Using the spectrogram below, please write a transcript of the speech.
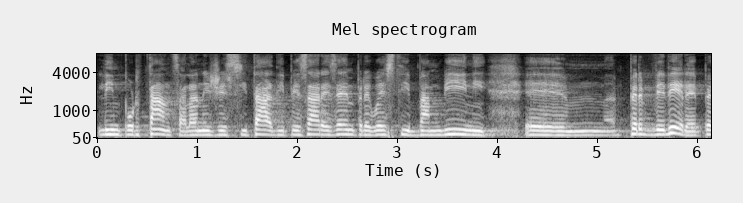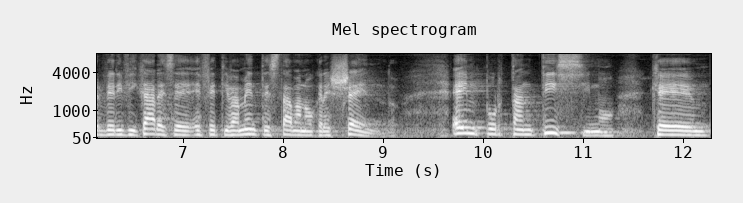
l'importanza, la necessità di pesare sempre questi bambini eh, per vedere, per verificare se effettivamente stavano crescendo. È importantissimo che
